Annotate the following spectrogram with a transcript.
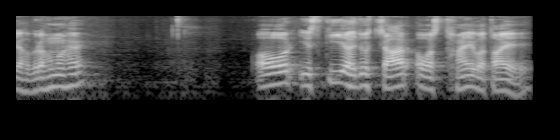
यह ब्रह्म है और इसकी यह जो चार अवस्थाएँ बताए,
